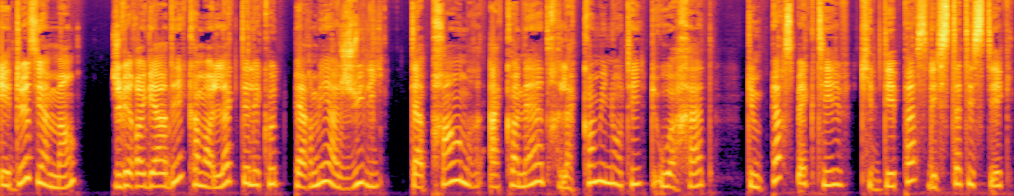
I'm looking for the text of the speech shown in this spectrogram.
Et deuxièmement, je vais regarder comment l'acte de l'écoute permet à Julie d'apprendre à connaître la communauté de Ouahat d'une perspective qui dépasse les statistiques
